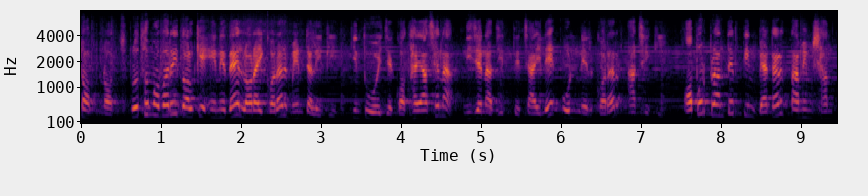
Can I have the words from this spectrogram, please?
টপ নচ প্রথম ওভারেই দলকে এনে দেয় লড়াই করার মেন্টালিটি কিন্তু ওই যে কথায় আছে না, নিজে না জিততে চাইলে অন্যের করার আছে কি? অপর প্রান্তের তিন ব্যাটার তামিম শান্ত,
